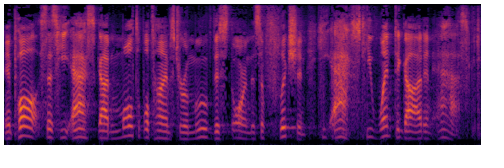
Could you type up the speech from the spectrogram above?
And Paul says he asked God multiple times to remove this thorn, this affliction. He asked, he went to God and asked.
